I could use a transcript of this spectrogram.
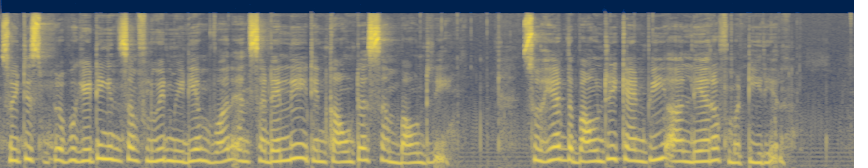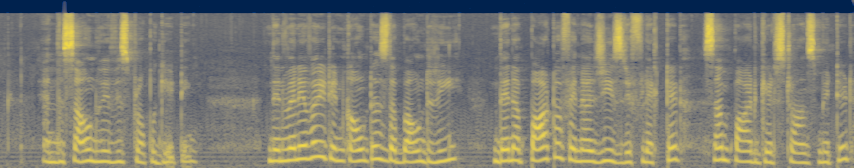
so it is propagating in some fluid medium 1 and suddenly it encounters some boundary. So, here the boundary can be a layer of material and the sound wave is propagating. Then whenever it encounters the boundary, then a part of energy is reflected, some part gets transmitted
